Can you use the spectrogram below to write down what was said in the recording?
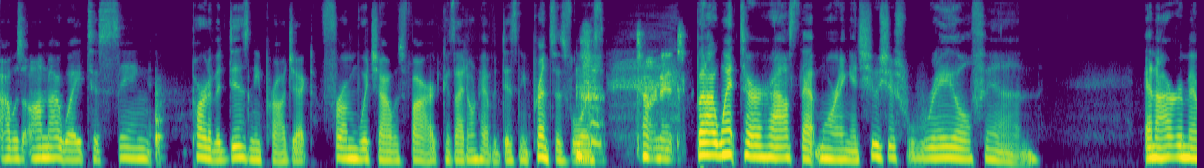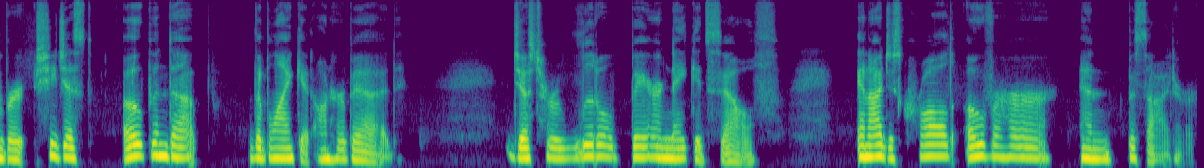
I was on my way to sing part of a Disney project from which I was fired because I don't have a Disney princess voice. Darn it. But I went to her house that morning and she was just rail thin. And I remember she just opened up the blanket on her bed, just her little bare naked self. And I just crawled over her and beside her.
